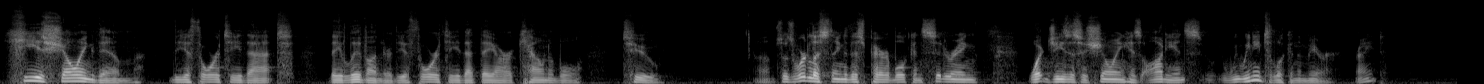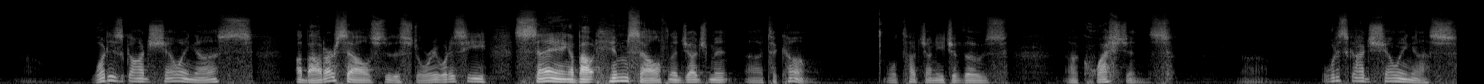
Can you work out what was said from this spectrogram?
he is showing them the authority that they live under, the authority that they are accountable to. Um, so, as we're listening to this parable, considering what Jesus is showing his audience, we, we need to look in the mirror, right? Um, what is God showing us about ourselves through this story? What is he saying about himself and the judgment uh, to come? We'll touch on each of those uh, questions. Uh, what is God showing us?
